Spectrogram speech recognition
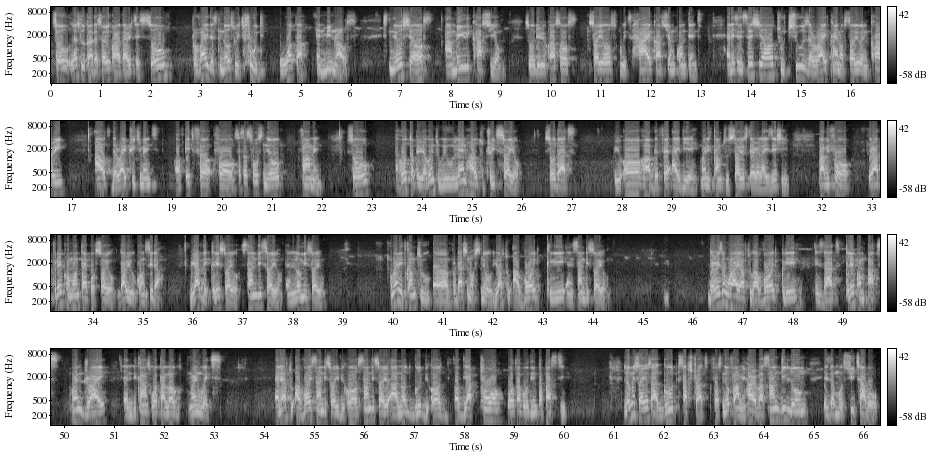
So let's look at the soil characteristics. So provide the snails with food, water, and minerals. Snail shells are mainly calcium, so they require soils, soils with high calcium content. And it's essential to choose the right kind of soil and carry out the right treatment of it for, for successful snail farming. So, a whole topic we are going to we will learn how to treat soil so that we all have the fair idea when it comes to soil sterilization. But before, there are three common type of soil that we will consider. We have the clay soil, sandy soil, and loamy soil. When it comes to uh, production of snail, you have to avoid clay and sandy soil. The reason why you have to avoid clay is that clay compacts when dry and becomes waterlogged when wet. And you have to avoid sandy soil because sandy soil are not good because of their poor water holding capacity. Loamy soils are good substrates for snail farming. However, sandy loam is the most suitable.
